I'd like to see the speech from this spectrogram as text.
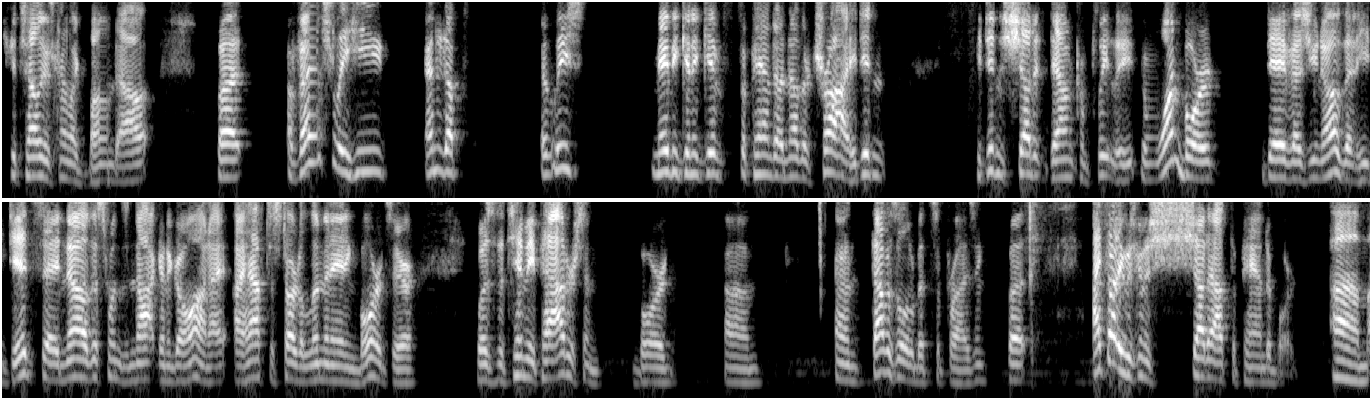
you could tell he was kind of like bummed out, but eventually he ended up at least maybe going to give the panda another try. He didn't he didn't shut it down completely. The one board, Dave, as you know, that he did say, no, this one's not going to go on. I, I have to start eliminating boards here, was the Timmy Patterson board. Um, and that was a little bit surprising, but I thought he was going to shut out the Panda board. um,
